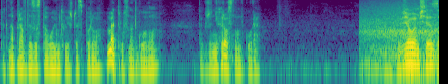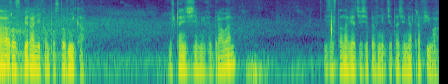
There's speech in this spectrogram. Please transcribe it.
Tak naprawdę zostało im tu jeszcze sporo metrów nad głową. Także niech rosną w górę. Wziąłem się za rozbieranie kompostownika. Już część ziemi wybrałem. I zastanawiacie się pewnie, gdzie ta ziemia trafiła.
